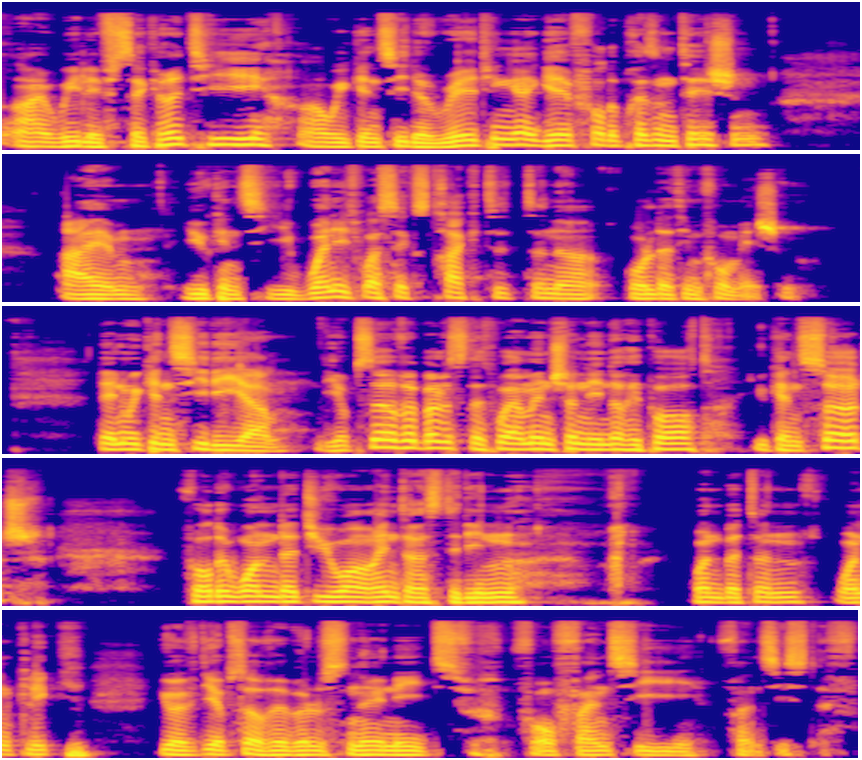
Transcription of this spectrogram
WeLiveSecurity. we can see the rating I gave for the presentation. Um, you can see when it was extracted and all that information. Then we can see the, uh, the observables that were mentioned in the report. You can search for the one that you are interested in. One button, one click. You have the observables. No need for fancy, fancy stuff.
